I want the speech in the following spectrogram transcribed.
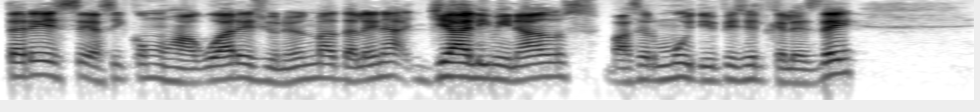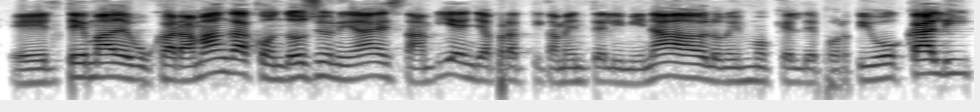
13, así como Jaguares y Unión Magdalena ya eliminados. Va a ser muy difícil que les dé. El tema de Bucaramanga con 12 unidades también ya prácticamente eliminado, lo mismo que el Deportivo Cali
